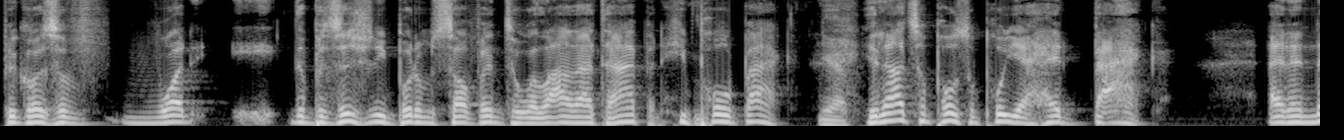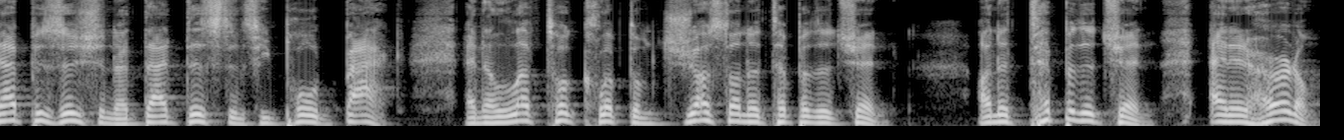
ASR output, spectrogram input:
because of what he- the position he put himself in to allow that to happen. He pulled back. Yeah. You're not supposed to pull your head back. And in that position, at that distance, he pulled back. And the left hook clipped him just on the tip of the chin. On the tip of the chin. And it hurt him.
